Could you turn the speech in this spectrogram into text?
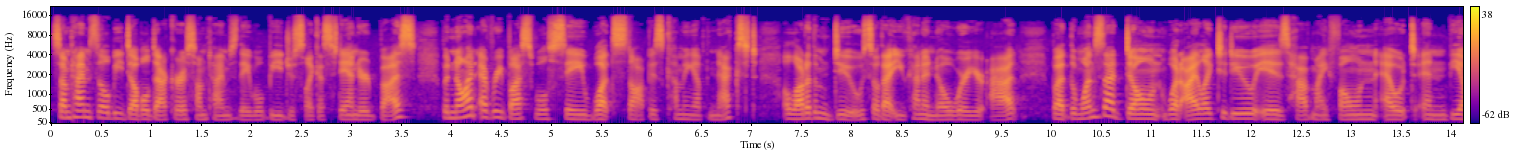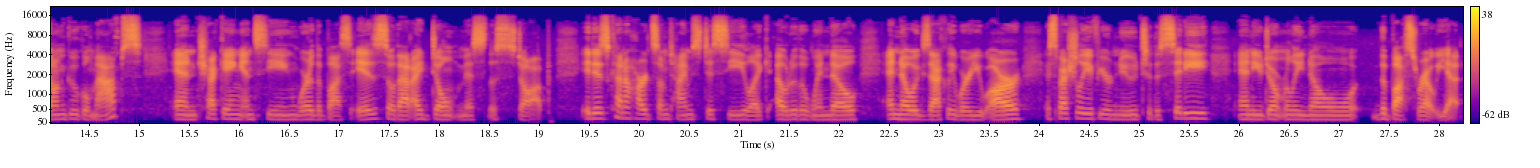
Sometimes they'll be double decker, sometimes they will be just like a standard bus, but not every bus will say what stop is coming up next. A lot of them do, so that you kind of know where you're at. But the ones that don't, what I like to do is have my phone out and be on Google Maps and checking and seeing where the bus is so that I don't miss the stop. It is kind of hard sometimes to see like out of the window and know exactly where you are, especially if you're new to the city and you don't really the bus route yet.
